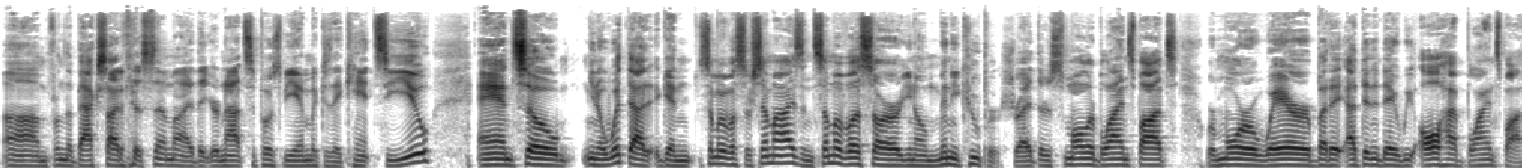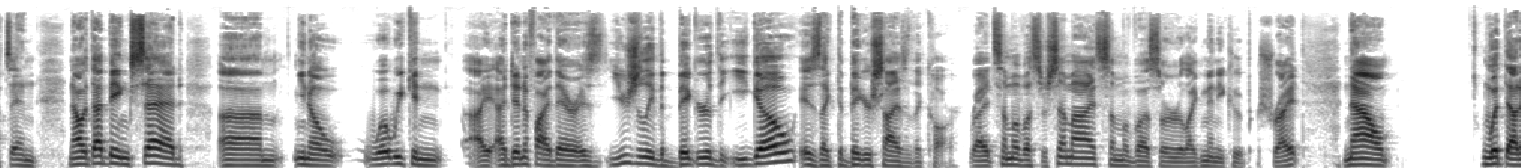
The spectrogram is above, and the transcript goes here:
um, from the backside of the semi that you're not supposed to be in because they can't see you. And so you know, with that again, some of us are semis and some of us are you know Mini Coopers, right? There's smaller blind spots. We're more aware, but at the end of the day, we all have blind spots. And now with that being said, um, you know what we can identify there is usually the bigger the ego is like the bigger size of the car, right? Some of us are semis, some of us are like Mini Coopers, right? Now, with that,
